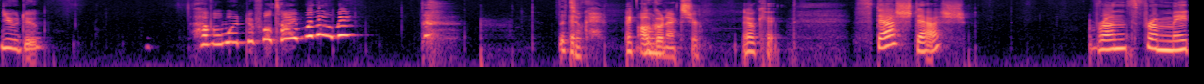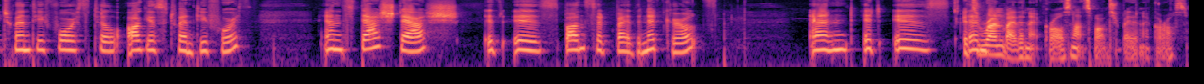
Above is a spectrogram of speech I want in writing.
You do. Have a wonderful time without me. It's okay. I'll go next year. Okay. Stash Dash runs from May 24th till August 24th. And Dash Dash, it is sponsored by the Knit Girls. And it is It's run by the Knit Girls, not sponsored by the Knit Girls.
